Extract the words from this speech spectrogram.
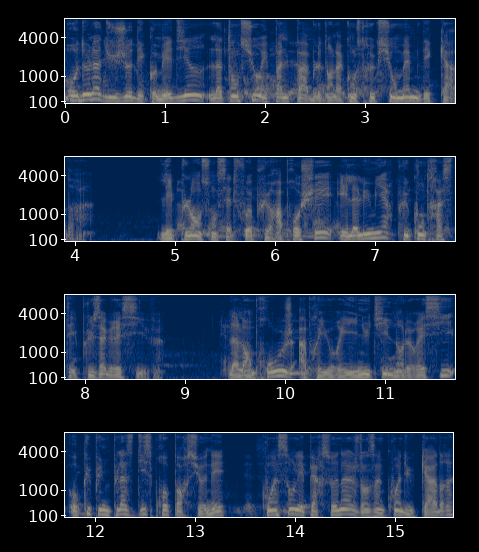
Au-delà du jeu des comédiens, la tension est palpable dans la construction même des cadres. Les plans sont cette fois plus rapprochés et la lumière plus contrastée, plus agressive. La lampe rouge, a priori inutile dans le récit, occupe une place disproportionnée, coinçant les personnages dans un coin du cadre,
